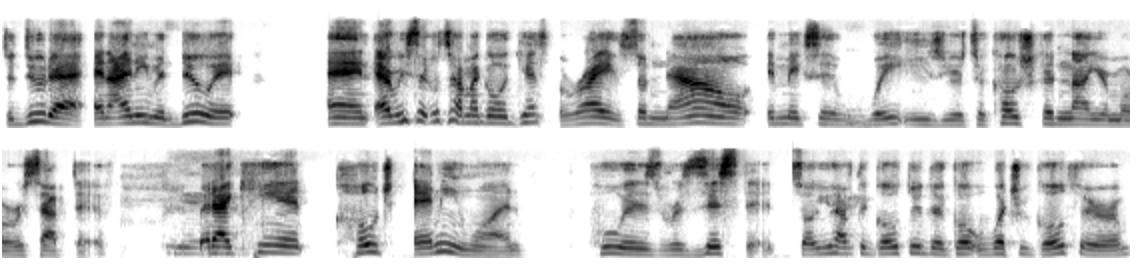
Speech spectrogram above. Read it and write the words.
to do that. And I didn't even do it. And every single time I go against, right. So now it makes it mm. way easier to coach because now you're more receptive yeah. but I can't coach anyone who is resistant. So you have to go through the go what you go through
